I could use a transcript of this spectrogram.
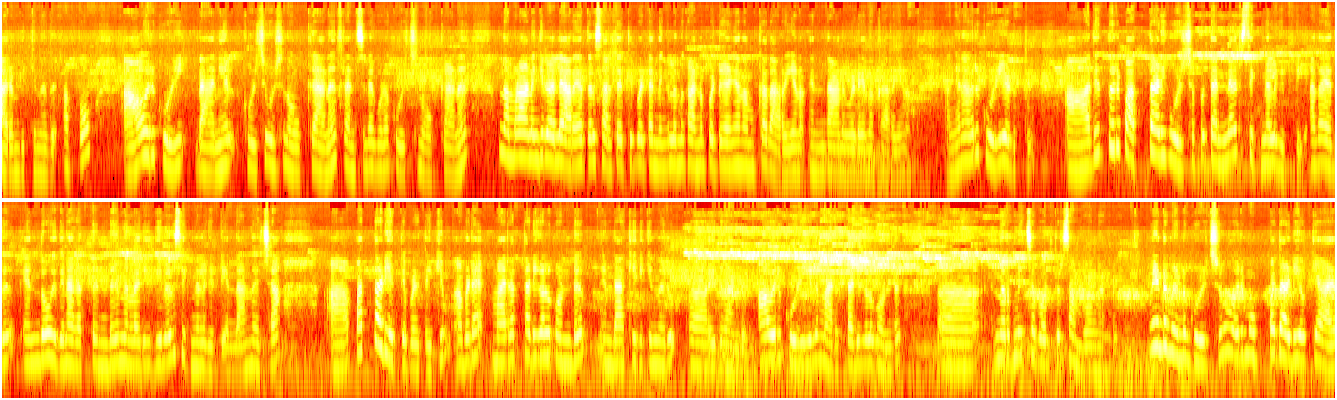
ആരംഭിക്കുന്നത്. അപ്പോൾ ആ ഒരു കുഴി ഡാനിയൽ കുഴിച്ച് കുഴിച്ച് നോക്കുകയാണ്. ഫ്രണ്ട്സിന്റെ കൂടെ കുഴിച്ച് നോക്കുകയാണ്. നമ്മളാണെങ്കിലും അല്ലെ അറിയാത്തൊരു സ്ഥലത്ത് എത്തിപ്പെട്ട് എന്തെങ്കിലും ഒന്ന് കണ്ണുപെട്ട് കഴിഞ്ഞാൽ നമുക്കത് അറിയണം. എന്താണ് ഇവിടെ എന്നൊക്കെ അറിയണം. അങ്ങനെ അവർ കുഴിയെടുത്തു ആദ്യത്തെ ഒരു പത്തടി കുഴിച്ചപ്പോൾ തന്നെ ഒരു സിഗ്നൽ കിട്ടി. അതായത് എന്തോ ഇതിനകത്തുണ്ട് എന്നുള്ള രീതിയിലൊരു സിഗ്നൽ കിട്ടി. എന്താണെന്ന് വെച്ചാൽ പത്തടി എത്തിയപ്പോഴത്തേക്കും അവിടെ മരത്തടികൾ കൊണ്ട് ഉണ്ടാക്കിയിരിക്കുന്ന ഒരു ഇത് കണ്ടു. ആ ഒരു കുഴിയിൽ മരത്തടികൾ കൊണ്ട് നിർമ്മിച്ച പോലത്തെ ഒരു സംഭവം കണ്ടു. വീണ്ടും വീണ്ടും കുഴിച്ചു. ഒരു മുപ്പതടിയൊക്കെ ആയ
